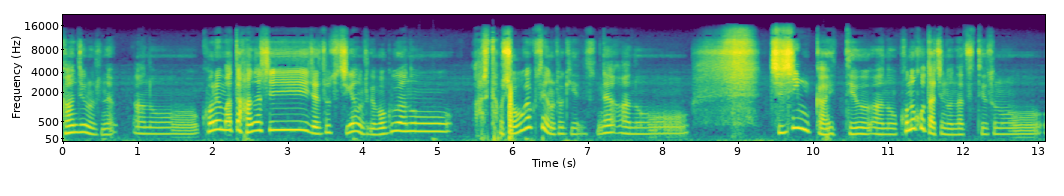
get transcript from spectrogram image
感じるんですね。あの、これまた話じゃちょっと違うんですけど、僕はあの、あれ多分小学生の時ですね、あの、知人会っていう、あの、この子たちの夏っていう、その、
